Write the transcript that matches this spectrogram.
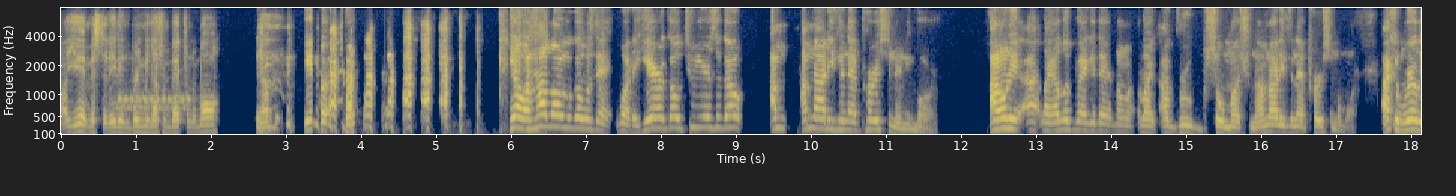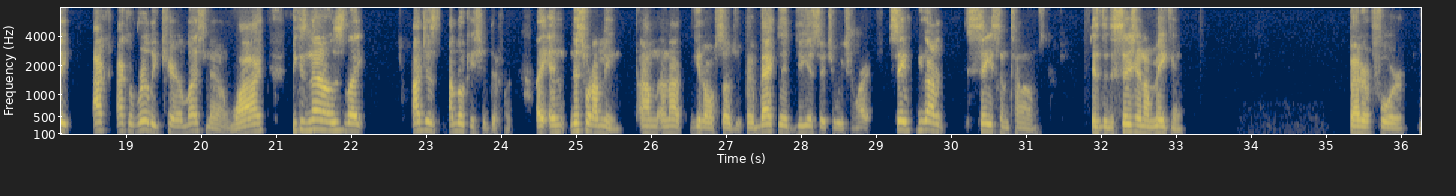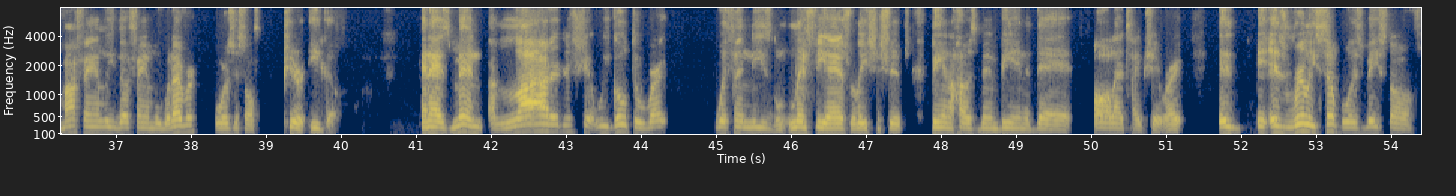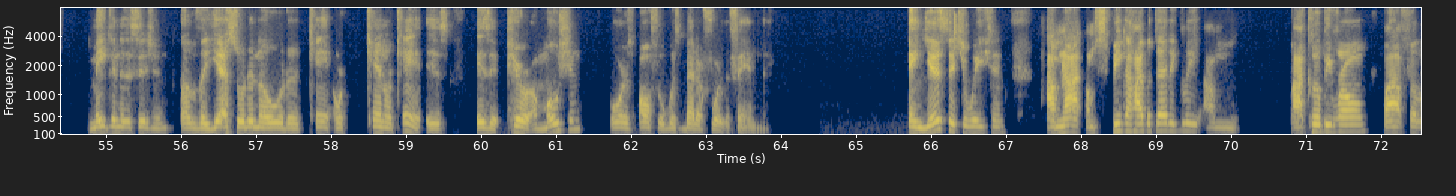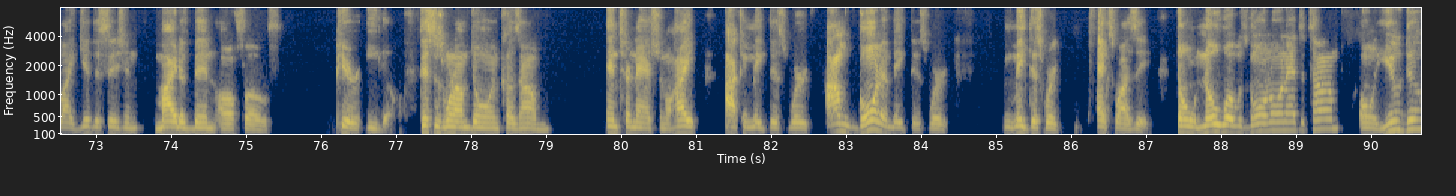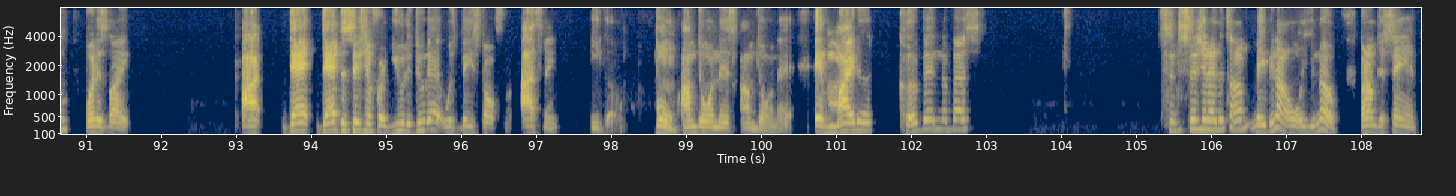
Oh yeah, mister, they didn't bring me nothing back from the mall. Yeah, been, yeah, but, but yo, how long ago was that? What a year ago, two years ago? I'm I'm not even that person anymore. I e- I, like. I look back at that and I'm like, I grew so much from. I'm not even that person no more. I can really, I I could really care less now. Why? Because now it's like, I just I look at shit different. Like, and this is what I mean. I'm, I'm not get off subject, but back to your situation, right? Say you gotta say sometimes, is the decision I'm making better for my family, the family, whatever, or is just off pure ego? And as men, a lot of the shit we go through, right, within these lengthy ass relationships, being a husband, being a dad, all that type shit, right? It it is really simple. It's based off making the decision of the yes or the no or the can't or can or can't. Is is it pure emotion or is off of what's better for the family? in your situation, I'm not, I'm speaking hypothetically. I'm I could be wrong, but I feel like your decision might have been off of pure ego. This is what I'm doing because I'm international hype. I can make this work. I'm gonna make this work, make this work XYZ. Don't know what was going on at the time, only you do, but it's like I that that decision for you to do that was based off I think ego. Boom, I'm doing this, I'm doing that. It might have could been the best decision at the time, maybe not, only you know. But I'm just saying,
